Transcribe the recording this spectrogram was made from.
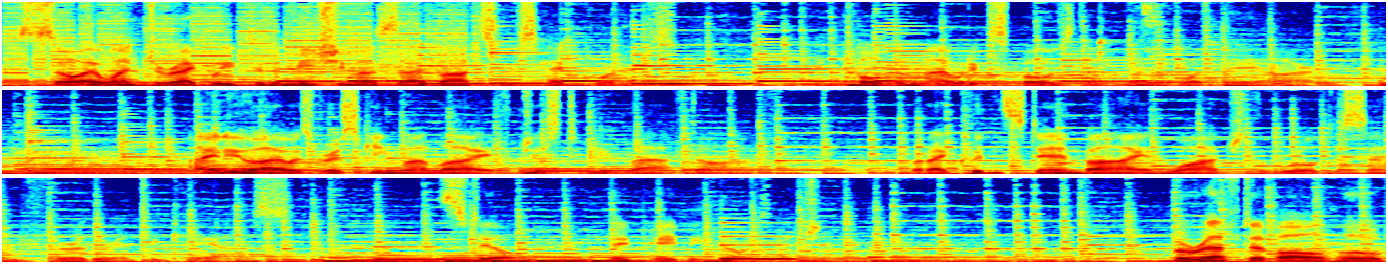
it. So I went directly to the Mishima Zaibatsu's headquarters and told them I would expose them for what they are. I knew I was risking my life just to be laughed off, but I couldn't stand by and watch the world descend further into chaos. Still, they paid me no attention. Bereft of all hope,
